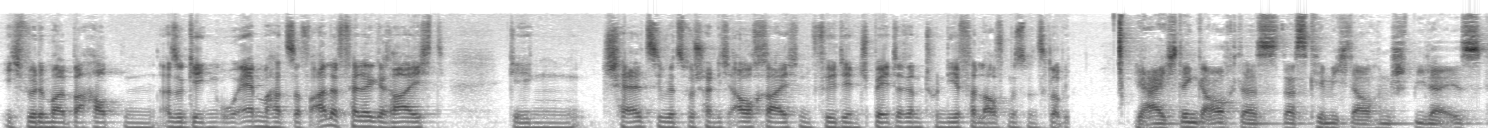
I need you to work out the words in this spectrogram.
Ich würde mal behaupten, also gegen OM hat es auf alle Fälle gereicht. Gegen Chelsea wird es wahrscheinlich auch reichen. Für den späteren Turnierverlauf müssen wir uns, glaube ich. Ja, ich denke auch, dass, dass Kimmich da auch ein Spieler ist,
